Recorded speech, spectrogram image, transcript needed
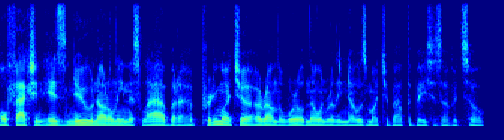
Olfaction is new, not only in this lab, but uh, pretty much uh, around the world. No one really knows much about the basis of it. So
